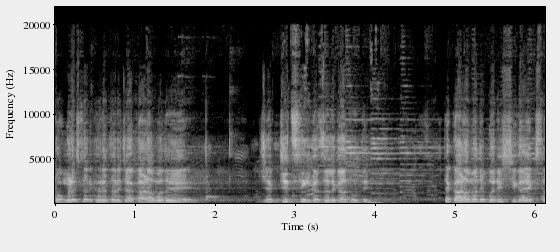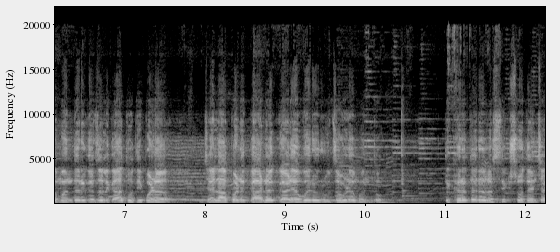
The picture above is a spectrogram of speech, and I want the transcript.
टोंगळे सर खरं तर ज्या काळामध्ये जगजित सिंग गझल गात होते त्या काळामध्ये बरीचशी गायक समांतर गझल गात होती पण ज्याला आपण गाणं गळ्यावर रुजवणं म्हणतो ते खरं तर रसिक श्रोत्यांच्या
